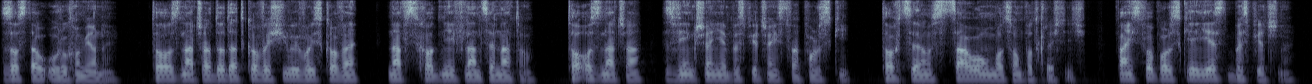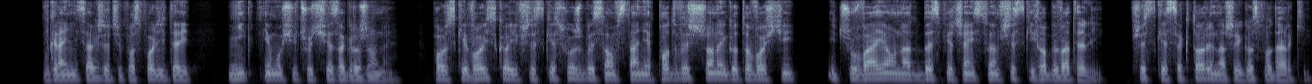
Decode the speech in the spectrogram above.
został uruchomiony. To oznacza dodatkowe siły wojskowe na wschodniej flance NATO. To oznacza zwiększenie bezpieczeństwa Polski. To chcę z całą mocą podkreślić. Państwo polskie jest bezpieczne. W granicach Rzeczypospolitej nikt nie musi czuć się zagrożony. Polskie wojsko i wszystkie służby są w stanie podwyższonej gotowości i czuwają nad bezpieczeństwem wszystkich obywateli. Wszystkie sektory naszej gospodarki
